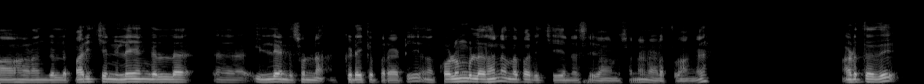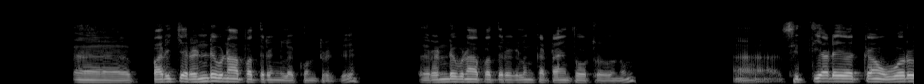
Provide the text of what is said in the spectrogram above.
மாகாணங்களில் பரீட்சை நிலையங்களில் இல்லைன்னு சொன்னேன் கிடைக்கப்படாட்டி அந்த கொழும்புல தானே அந்த பரீட்சையை என்ன செய்வாங்கன்னு சொன்னால் நடத்துவாங்க. அடுத்தது பரீட்சை ரெண்டு வினாப்பத்திரங்களை கொண்டிருக்கு. ரெண்டு வினாப்பத்திரங்களும் கட்டாயம் தோற்றவனும் சித்தி அடைவதற்கான ஒவ்வொரு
